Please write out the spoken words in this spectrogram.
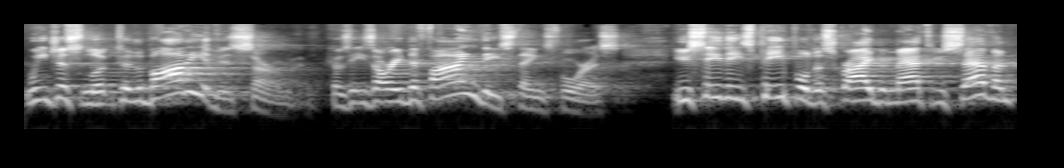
we just look to the body of his sermon because he's already defined these things for us. You see, these people described in Matthew 7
